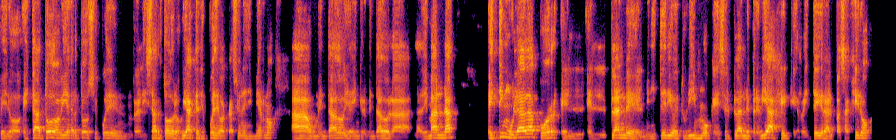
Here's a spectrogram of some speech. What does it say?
pero está todo abierto, se pueden realizar todos los viajes. Después de vacaciones de invierno ha aumentado y ha incrementado la, demanda, estimulada por el, plan del Ministerio de Turismo, que es el plan de previaje, que reintegra al pasajero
